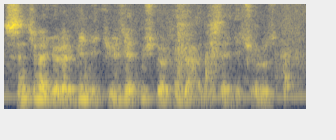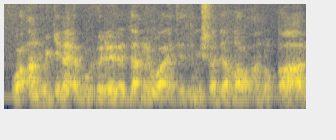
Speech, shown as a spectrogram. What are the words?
sizinkine göre 1274. hadise geçiyoruz. Ve anhu yine Ebu Hureyre'den rivayet edilmiş radıyallahu anhu kal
